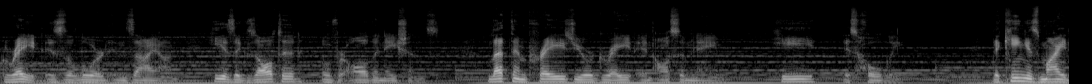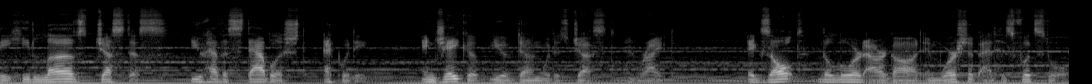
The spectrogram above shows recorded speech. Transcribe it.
Great is the Lord in Zion. He is exalted over all the nations. Let them praise your great and awesome name. He is holy. The king is mighty. He loves justice. You have established equity. In Jacob you have done what is just and right. Exalt the Lord our God and worship at his footstool.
